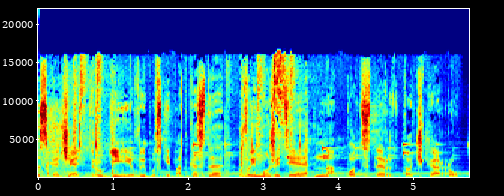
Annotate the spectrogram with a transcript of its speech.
Скачать другие выпуски подкаста вы можете на podster.ru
